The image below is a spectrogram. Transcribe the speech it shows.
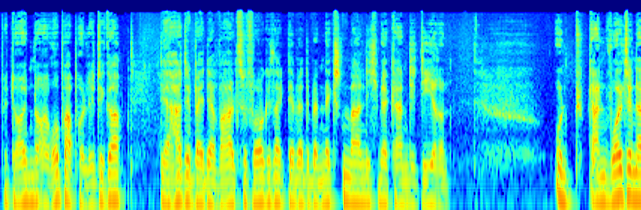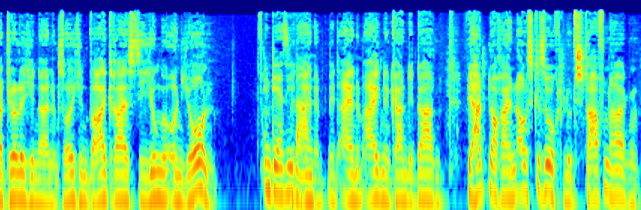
bedeutender Europapolitiker, der hatte bei der Wahl zuvor gesagt, er werde beim nächsten Mal nicht mehr kandidieren. Und dann wollte natürlich in einem solchen Wahlkreis die junge Union In der Sie mit waren. einem, mit einem eigenen Kandidaten. Wir hatten auch einen ausgesucht, Lutz Staffenhagen.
